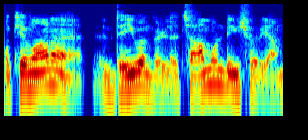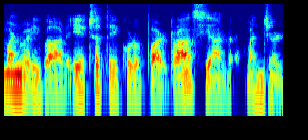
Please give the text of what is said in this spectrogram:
முக்கியமான தெய்வங்கள்ல சாமுண்டீஸ்வரி அம்மன் வழிபாடு ஏற்றத்தை கொடுப்பாள் ராசியாண்ட மஞ்சள்.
